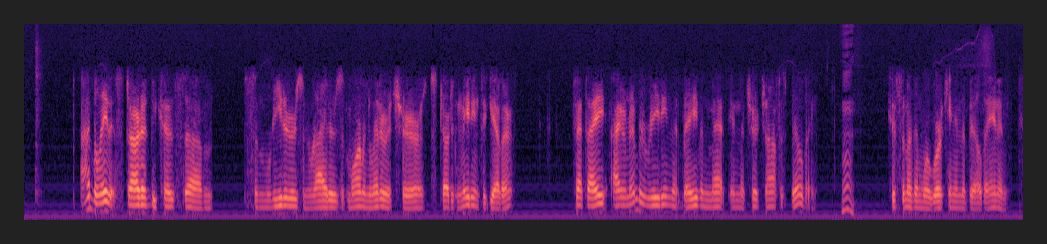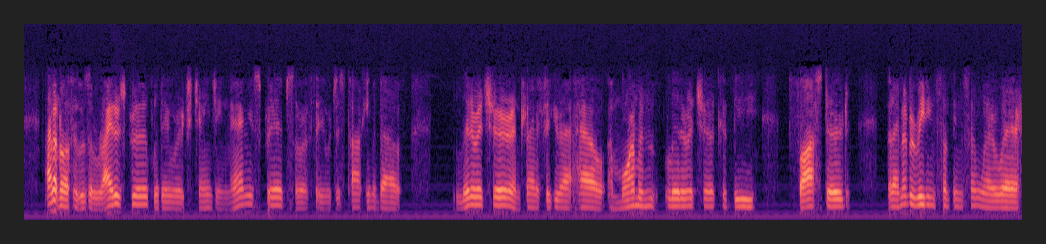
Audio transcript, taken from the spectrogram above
I believe it started because um, some readers and writers of Mormon literature started meeting together. In fact, I, I remember reading that they even met in the church office building Hmm. because some of them were working in the building. And I don't know if it was a writers group where they were exchanging manuscripts or if they were just talking about literature and trying to figure out how a Mormon literature could be fostered. But I remember reading something somewhere where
